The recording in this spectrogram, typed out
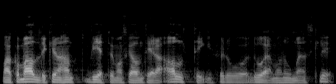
Man kommer aldrig kunna veta hur man ska hantera allting för då, då är man omänsklig.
